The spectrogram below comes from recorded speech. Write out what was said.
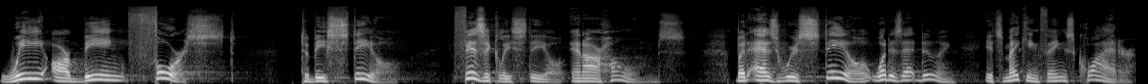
We are being forced to be still, physically still, in our homes but as we're still, what is that doing? It's making things quieter.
